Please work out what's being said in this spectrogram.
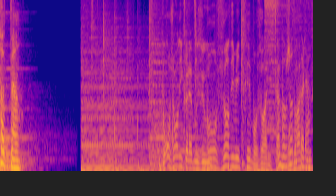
Europe 1. Bonjour Nicolas Bouzou. Bonjour Dimitri, bonjour Anissa. Bonjour à Nicolas. tous.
